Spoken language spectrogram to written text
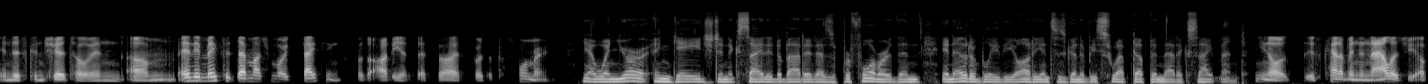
in this concerto, and um, and it makes it that much more exciting for the audience as well as for the performers. Yeah, when you're engaged and excited about it as a performer, then inevitably the audience is going to be swept up in that excitement. You know, it's kind of an analogy of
